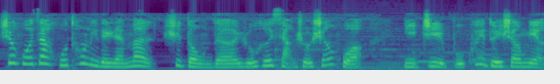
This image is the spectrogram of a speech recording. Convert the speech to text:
生活在胡同里的人们是懂得如何享受生活，以致不愧对生命。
